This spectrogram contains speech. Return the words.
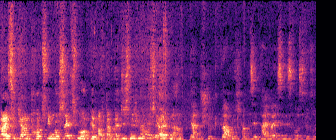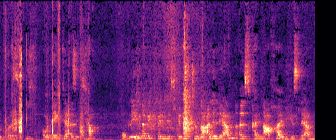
30 Jahren trotzdem noch Selbstmord gemacht haben, weil sie es nicht mehr ausgehalten haben. Ja, ein Stück, glaube ich, haben sie teilweise das ausgedrückt, was ich auch denke. Also ich habe Probleme damit, wenn das emotionale Lernen als kein nachhaltiges Lernen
